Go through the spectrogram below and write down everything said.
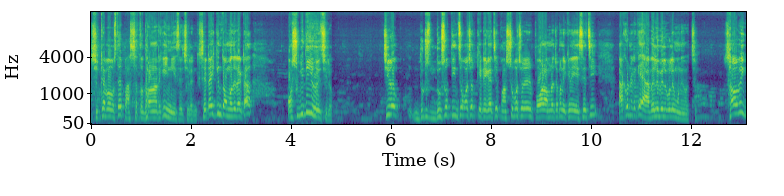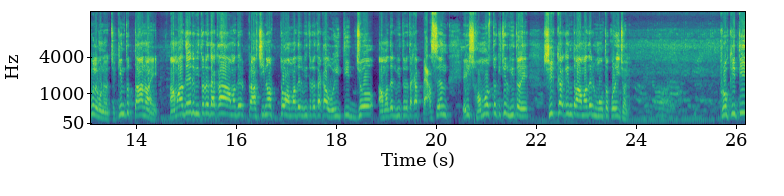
শিক্ষা ব্যবস্থায় পাশ্চাত্য ধারণাটাকেই নিয়ে এসেছিলেন। সেটাই কিন্তু আমাদের একটা অসুবিধেই হয়েছিল। চির দুশো, তিনশো বছর কেটে গেছে, পাঁচশো বছরের পর আমরা যখন এখানে এসেছি, এখন এটাকে অ্যাভেলেবেল বলে মনে হচ্ছে। স্বাভাবিক বলে মনে হচ্ছে, কিন্তু তা নয়। আমাদের ভিতরে থাকা, আমাদের প্রাচীনত্ব, আমাদের ভিতরে থাকা ঐতিহ্য, আমাদের ভিতরে থাকা প্যাশন এই সমস্ত কিছুর ভিতরে শিক্ষা কিন্তু আমাদের মতো করেই চলে। প্রকৃতি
